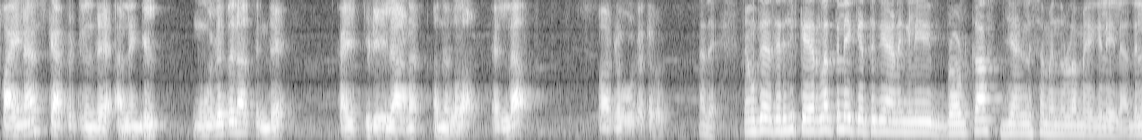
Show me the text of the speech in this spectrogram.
ഫൈനാൻസ് ക്യാപിറ്റലിന്റെ അല്ലെങ്കിൽ മൂലധനത്തിന്റെ കൈപ്പിടിയിലാണ് എന്നുള്ളതാണ്. എല്ലാ ഭരണകൂടങ്ങളും. അതെ. നമുക്ക് തിരിച്ച് കേരളത്തിലേക്ക് എത്തുകയാണെങ്കിൽ ഈ ബ്രോഡ്കാസ്റ്റ് ജേർണലിസം എന്നുള്ള മേഖലയിൽ അതിൽ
